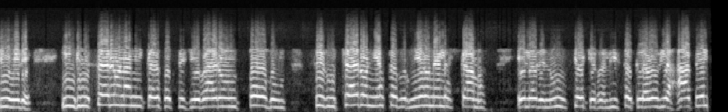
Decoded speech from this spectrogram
Sí, mire, ingresaron a mi casa, se llevaron todo, se ducharon y hasta durmieron en las camas. Es la denuncia que realiza Claudia Apple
